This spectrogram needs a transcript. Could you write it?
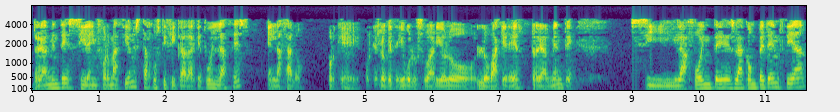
realmente si la información está justificada que tú enlaces, enlázalo, porque, porque es lo que te digo, el usuario lo, lo va a querer realmente si la fuente es la competencia,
